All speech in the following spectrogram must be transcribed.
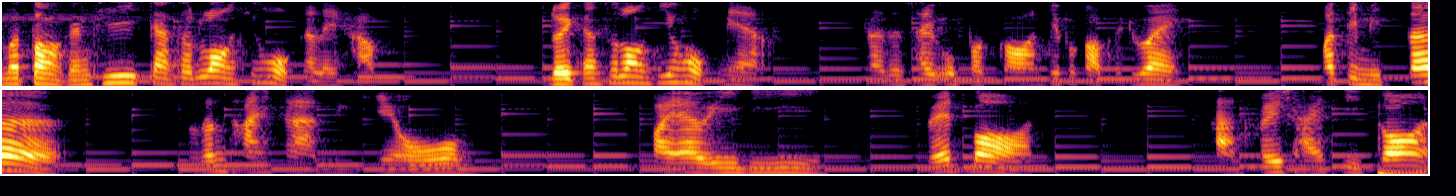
มาต่อกันที่การทดลองที่ 6 กันเลยครับ โดยการทดลองที่ 6 เนี่ย เราจะใช้อุปกรณ์ที่ประกอบไปด้วยมัลติมิเตอร์ตัวต้านทานขนาด 1 k โอห์ม ไฟ LED เบรดบอร์ดฐานไฟฉาย 4 ก้อน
